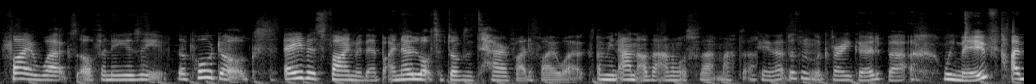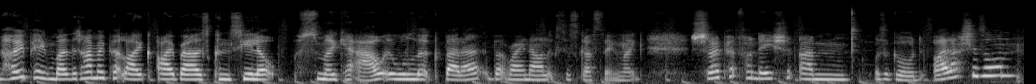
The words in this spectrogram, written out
fireworks off on New Year's Eve? The poor dogs. Ava's fine with it, but I know lots of dogs are terrified of fireworks. I mean, and other animals for that matter. Okay, that doesn't look very good, but we move. I'm hoping by the time I put like eyebrows, concealer, smoke it out, it will look better. But right now it looks disgusting. Like, should I put foundation, um, what's it called? Eyelashes on?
